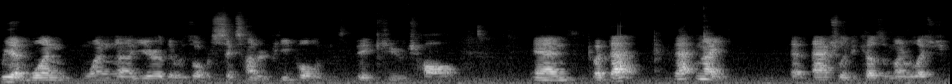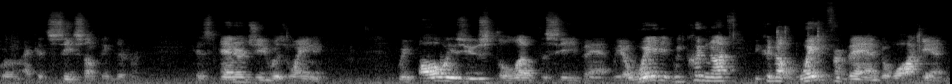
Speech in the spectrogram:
We had one one uh, year there was over 600 people in this big, huge hall, and but that that night, actually because of my relationship with him, I could see something different. His energy was waning. We always used to love to see Van. We waited. We could not. We could not wait for Van to walk in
